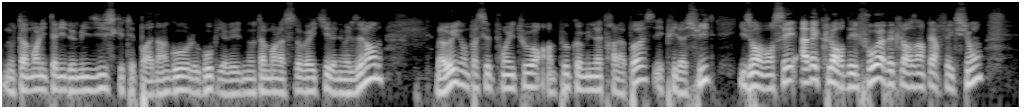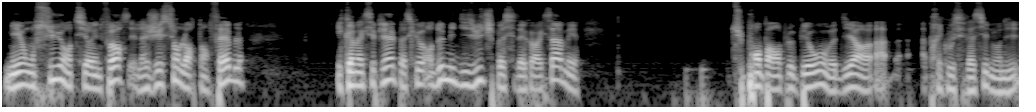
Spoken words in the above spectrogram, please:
notamment l'Italie 2010, qui n'était pas dingo, le groupe, il y avait notamment la Slovaquie et la Nouvelle-Zélande, bah eux, ils ont passé le premier tour un peu comme une lettre à la poste, et puis la suite, ils ont avancé avec leurs défauts, avec leurs imperfections, mais ont su en tirer une force, et la gestion de leur temps faible est quand même exceptionnelle, parce qu'en 2018, je ne sais pas si tu es d'accord avec ça, mais tu prends par exemple le Pérou, on va te dire, ah, après coup c'est facile, on, dit,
